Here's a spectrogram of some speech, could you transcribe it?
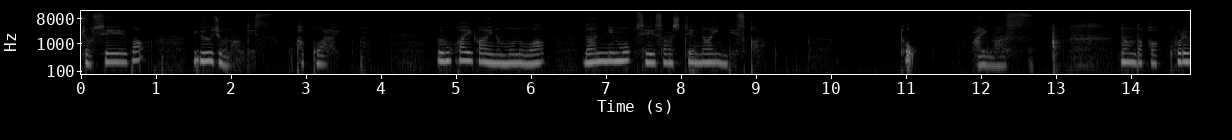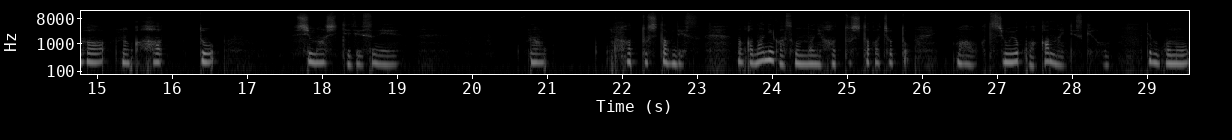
女性は遊女なんですかっこ笑い文化以外のものは何にも生産してないんですから。とあります。なんだかこれがなんかハッとしましてですね。なんハッとしたんです。なんか何がそんなにハッとしたかちょっとまあ私もよくわかんないんですけど。でもこの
